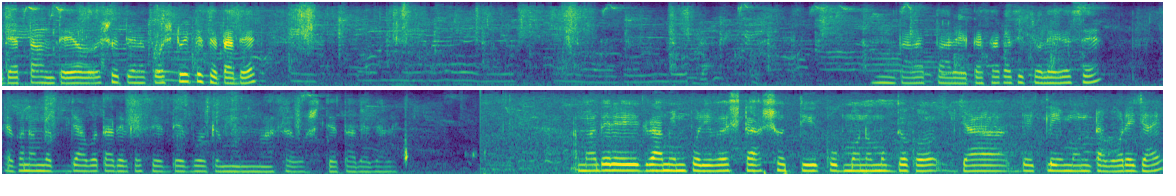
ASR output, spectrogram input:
এটা টানতে সত্যি অনেক কষ্ট হইতেছে তাদের। হুম, তারা পাড়ের কাছাকাছি চলে গেছে। এখন আমরা যাব তাদের কাছে দেখব কেমন মাছ বসছে তাদের জালে। আমাদের এই গ্রামীণ পরিবেশটা সত্যি খুব মনোমুগ্ধকর, যা দেখলেই মনটা ভরে যায়।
